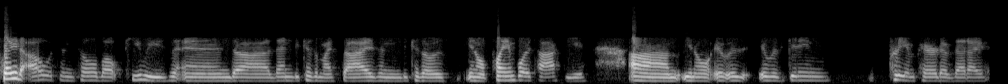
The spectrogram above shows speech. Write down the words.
played out until about Pee Wees, and uh, then because of my size and because I was, you know, playing boys hockey, um, you know, it was it was getting pretty imperative that I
